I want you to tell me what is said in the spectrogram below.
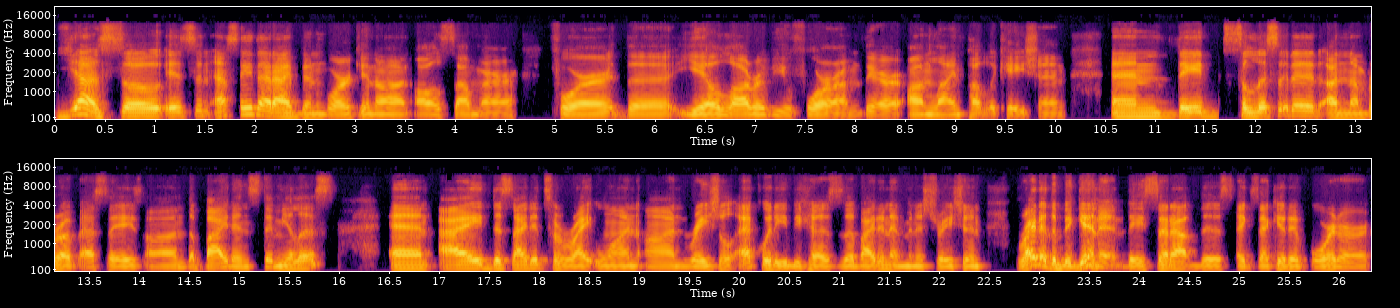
Yes. So it's an essay that I've been working on all summer for the Yale Law Review Forum, their online publication and they solicited a number of essays on the Biden stimulus. And I decided to write one on racial equity because the Biden administration, right at the beginning, they set out this executive order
